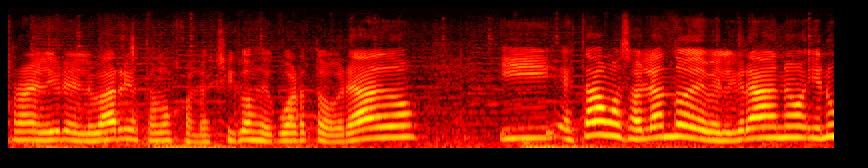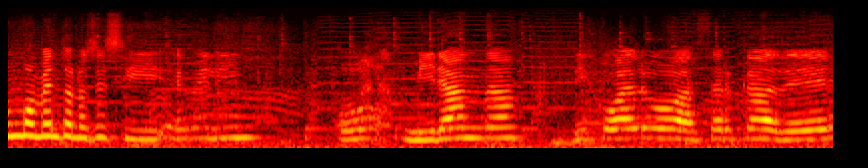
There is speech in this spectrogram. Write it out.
con Hora Libre en el barrio, estamos con los chicos de cuarto grado. Y estábamos hablando de Belgrano y en un momento no sé si Evelyn o Miranda dijo algo acerca de,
